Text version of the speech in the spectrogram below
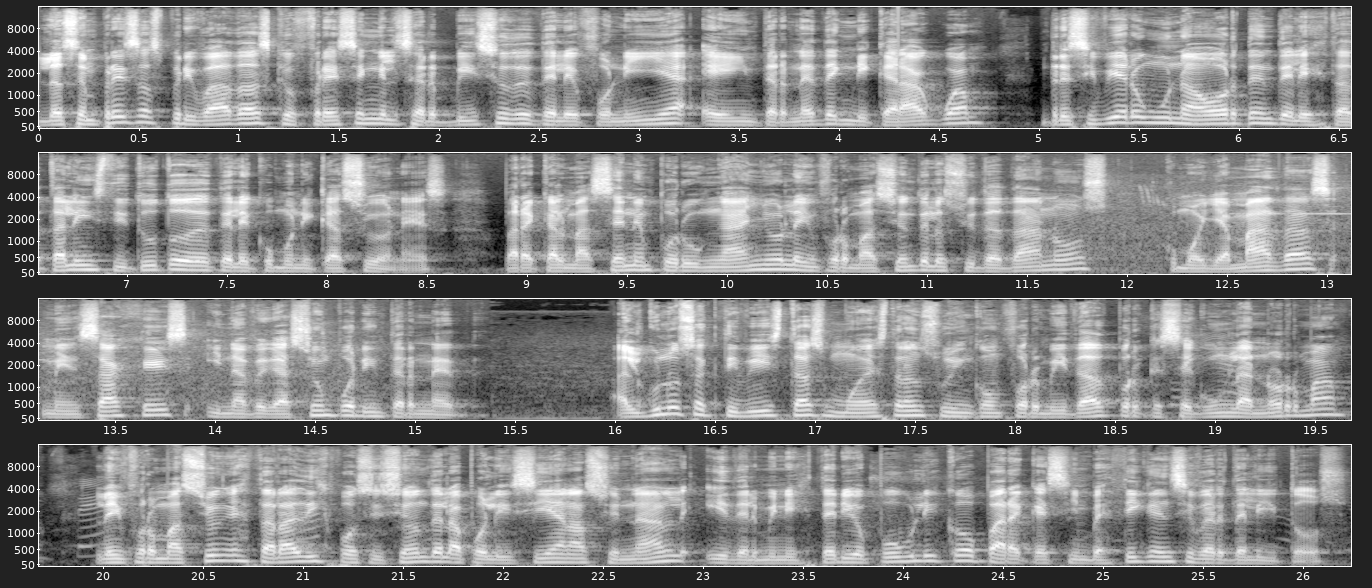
Las empresas privadas que ofrecen el servicio de telefonía e Internet en Nicaragua recibieron una orden del Estatal Instituto de Telecomunicaciones para que almacenen por un año la información de los ciudadanos como llamadas, mensajes y navegación por Internet. Algunos activistas muestran su inconformidad porque según la norma, la información estará a disposición de la Policía Nacional y del Ministerio Público para que se investiguen ciberdelitos.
